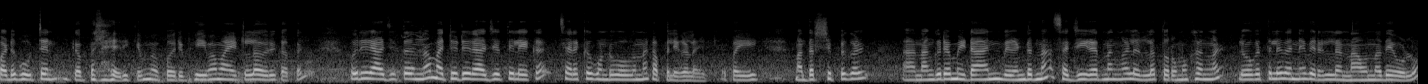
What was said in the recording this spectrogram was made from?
പടുകൂറ്റൻ കപ്പലായിരിക്കും. അപ്പോൾ ഒരു ഭീമമായിട്ടുള്ള ഒരു കപ്പൽ. ഒരു രാജ്യത്ത് നിന്ന് മറ്റൊരു രാജ്യത്തിലേക്ക് ചരക്ക് കൊണ്ടുപോകുന്ന കപ്പലുകളായിരിക്കും. അപ്പോൾ ഈ മദർഷിപ്പുകൾ നങ്കുരമിടാൻ വേണ്ടുന്ന സജ്ജീകരണങ്ങളുള്ള തുറമുഖങ്ങൾ ലോകത്തിൽ തന്നെ വിരലിലെണ്ണാവുന്നതേ ഉള്ളൂ.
